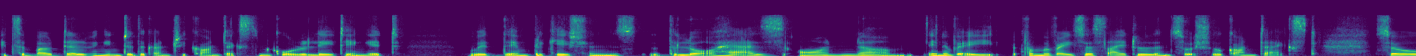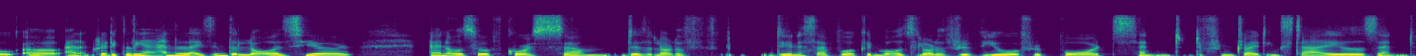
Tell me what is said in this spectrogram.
it's about delving into the country context and correlating it with the implications that the law has on um, in a very from a very societal and social context so uh, and critically analyzing the laws here and also of course um, there's a lot of the unicef work involves a lot of review of reports and different writing styles and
